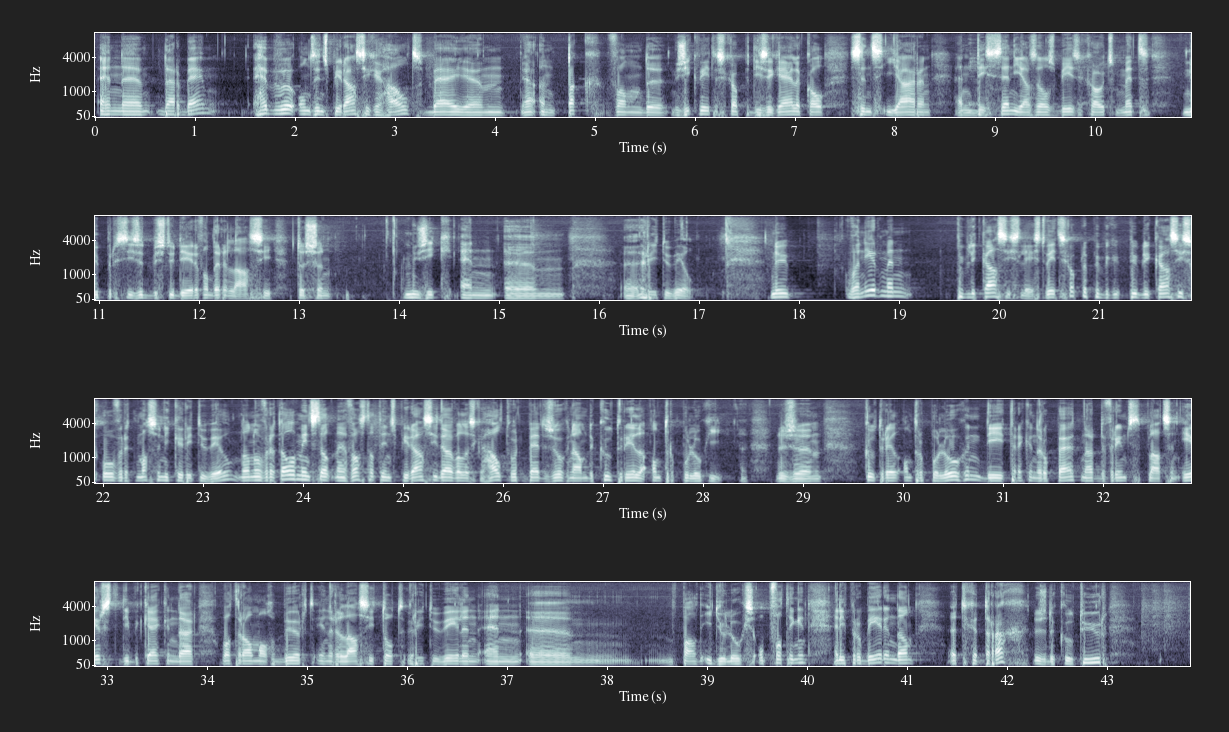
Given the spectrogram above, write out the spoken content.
En uh, daarbij hebben we onze inspiratie gehaald bij um, ja, een tak van de muziekwetenschap die zich eigenlijk al sinds jaren en decennia zelfs bezighoudt met nu precies het bestuderen van de relatie tussen muziek en um, uh, ritueel. Nu, wanneer men publicaties leest, wetenschappelijke publicaties over het massonieke ritueel, dan over het algemeen stelt men vast dat inspiratie daar wel eens gehaald wordt bij de zogenaamde culturele antropologie. Dus um, cultureel antropologen die trekken erop uit naar de vreemdste plaatsen eerst, die bekijken daar wat er allemaal gebeurt in relatie tot rituelen en uh, bepaalde ideologische opvattingen. En die proberen dan het gedrag, dus de cultuur,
